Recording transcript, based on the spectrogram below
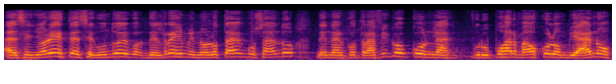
Al señor este, el segundo del, régimen, no lo están acusando de narcotráfico con los grupos armados colombianos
